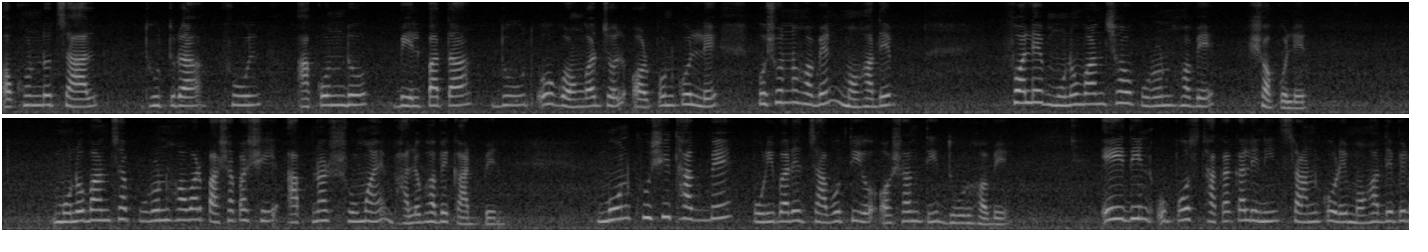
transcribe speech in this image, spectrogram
অখণ্ড চাল, ধুতরা, ফুল, আকন্দ, বেলপাতা, দুধ ও গঙ্গার জল অর্পণ করলে প্রসন্ন হবেন মহাদেব। ফলে মনোবাঞ্ছাও পূরণ হবে সকলের। মনোবাঞ্ছা পূরণ হওয়ার পাশাপাশি আপনার সময় ভালোভাবে কাটবেন। মন খুশি থাকবে, পরিবারের যাবতীয় অশান্তি দূর হবে। এই দিন উপোস থাকাকালীনই স্নান করে মহাদেবের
